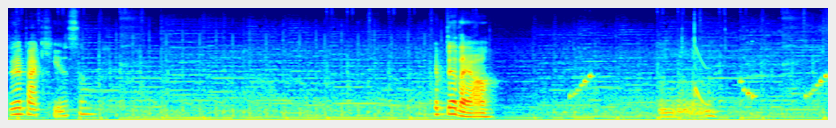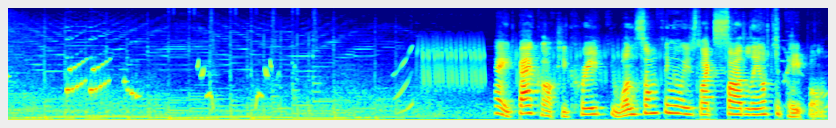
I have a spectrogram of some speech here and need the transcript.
Are they back here somewhere? Yep, there they are. Mm. Hey, back off, you creep. You want something or you just like sidling up to people?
